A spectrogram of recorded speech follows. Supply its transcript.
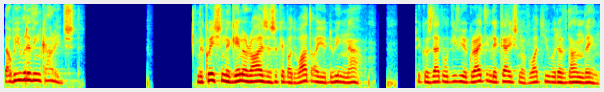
That we would have encouraged. The question again arises okay, but what are you doing now? Because that will give you a great indication of what you would have done then.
